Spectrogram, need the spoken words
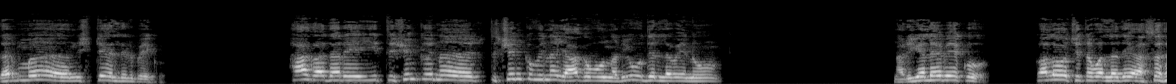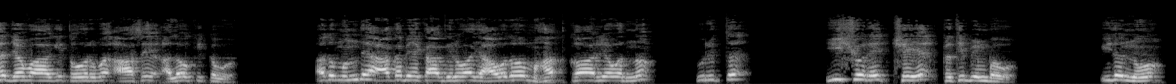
ಧರ್ಮ ನಿಷ್ಠೆಯಲ್ಲಿರಬೇಕು. ಹಾಗಾದರೆ ಈ ತ್ರಿಶಂಕುವಿನ ತ್ರಿಶಂಕುವಿನ ಯಾಗವು ನಡೆಯುವುದಿಲ್ಲವೇನು? ನಡೆಯಲೇಬೇಕು. ಕಲೋಚಿತವಲ್ಲದೆ ಅಸಹಜವಾಗಿ ತೋರುವ ಆಸೆ ಅಲೌಕಿಕವು. ಅದು ಮುಂದೆ ಆಗಬೇಕಾಗಿರುವ ಯಾವುದೋ ಮಹತ್ ಕಾರ್ಯವನ್ನು ಕುರಿತ ಈಶ್ವರೇಚ್ಛೆಯ ಪ್ರತಿಬಿಂಬವು. ಇದನ್ನು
